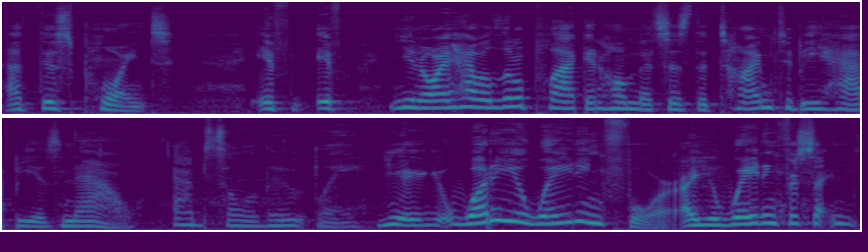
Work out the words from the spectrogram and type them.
at this point. If if you know, I have a little plaque at home that says the time to be happy is now. Absolutely. You, what are you waiting for? Are you waiting for something?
